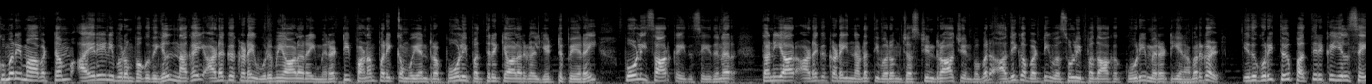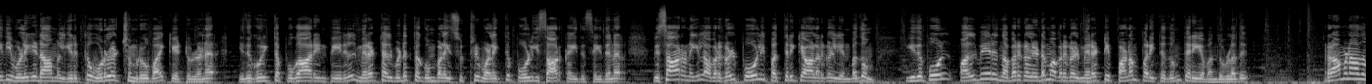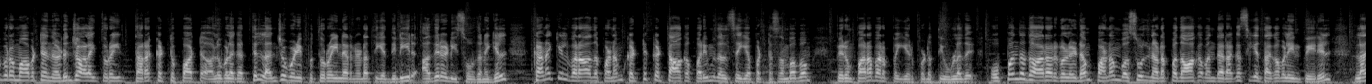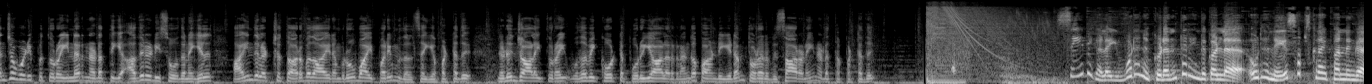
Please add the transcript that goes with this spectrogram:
குமரி மாவட்டம் ஐரேனிபுரம் பகுதியில் நகை அடகு கடை உரிமையாளரை மிரட்டி பணம் பறிக்க முயன்ற போலி பத்திரிகையாளர்கள் எட்டு பேரை போலீசார் கைது செய்தனர். தனியார் அடகு கடை நடத்தி வரும் ஜஸ்டின் ராஜ் என்பவர் அதிக வட்டி வசூலிப்பதாக கூறி மிரட்டிய நபர்கள் இதுகுறித்து பத்திரிகையில் செய்தி வெளியிடாமல் இருக்க ஒரு லட்சம் ரூபாய் கேட்டுள்ளனர். இதுகுறித்த புகாரின் பேரில் மிரட்டல் விடுத்த கும்பலை சுற்றி வளைத்து போலீசார் கைது செய்தனர். விசாரணையில் அவர்கள் போலி பத்திரிகையாளர்கள் என்பதும் இதுபோல் பல்வேறு நபர்களிடம் அவர்கள் மிரட்டி பணம் பறித்ததும் தெரியவந்துள்ளது. ராமநாதபுரம் மாவட்ட நெடுஞ்சாலைத்துறை தரக்கட்டுப்பாட்டு அலுவலகத்தில் லஞ்ச ஒழிப்புத்துறையினர் நடத்திய திடீர் அதிரடி சோதனையில் கணக்கில் வராத பணம் கட்டுக்கட்டாக பறிமுதல் செய்யப்பட்ட சம்பவம் பெரும் பரபரப்பை ஏற்படுத்தியுள்ளது. ஒப்பந்ததாரர்களிடம் பணம் வசூல் நடப்பதாக வந்த ரகசிய தகவலின் பேரில் லஞ்ச ஒழிப்புத்துறையினர் நடத்திய அதிரடி சோதனையில் ஐந்து லட்சத்து அறுபதாயிரம் ரூபாய் பறிமுதல் செய்யப்பட்டது. நெடுஞ்சாலைத்துறை உதவி கோட்ட பொறியாளர் ரங்கபாண்டியிடம் தொடர் விசாரணை நடத்தப்பட்டது. செய்திகளை உடனுக்குடன் தெரிந்து கொள்ள உடனே சப்ஸ்கிரைப் பண்ணுங்க.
